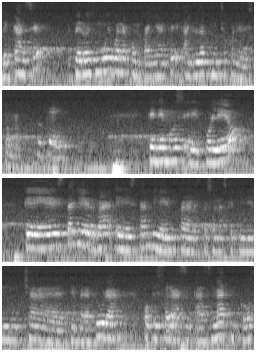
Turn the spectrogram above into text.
de cáncer, pero es muy buen acompañante, ayuda mucho con el estómago. Ok. Tenemos el poleo, que esta hierba es también para las personas que tienen mucha temperatura, o que son asmáticos.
